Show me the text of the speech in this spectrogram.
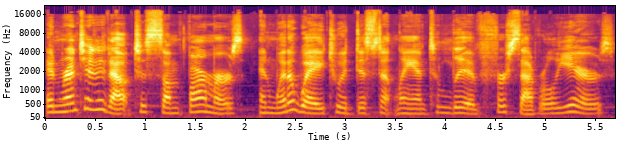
and rented it out to some farmers and went away to a distant land to live for several years.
